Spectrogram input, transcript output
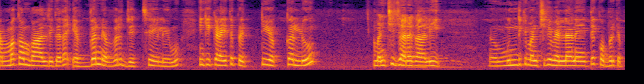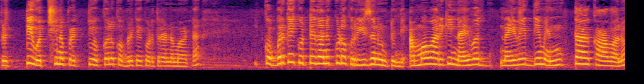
నమ్మకం వాళ్ళది కదా ఎవరిని ఎవరు జడ్జ్ చేయలేము. ఇంక ఇక్కడైతే ప్రతి ఒక్కళ్ళు మంచి జరగాలి. ముందుకి మంచిగా వెళ్ళాలని అయితే కొబ్బరికాయ ప్రతి వచ్చిన ప్రతి ఒక్కరు కొబ్బరికాయ కొడతారన్నమాట. కొబ్బరికాయ కొట్టేదానికి కూడా ఒక రీజన్ ఉంటుంది. అమ్మవారికి నైవ నైవేద్యం ఎంత కావాలో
